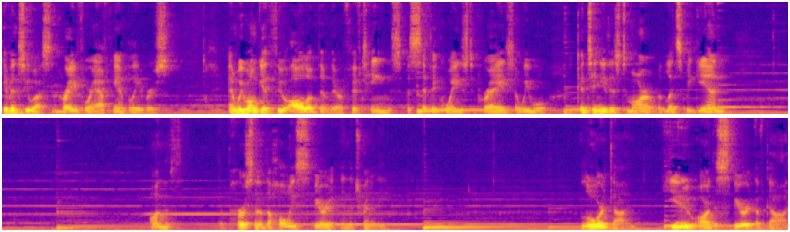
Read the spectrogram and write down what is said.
given to us to pray for Afghan believers. And we won't get through all of them. There are 15 specific ways to pray, so we will continue this tomorrow. But let's begin on the, the person of the Holy Spirit in the Trinity. Lord God, you are the Spirit of God,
